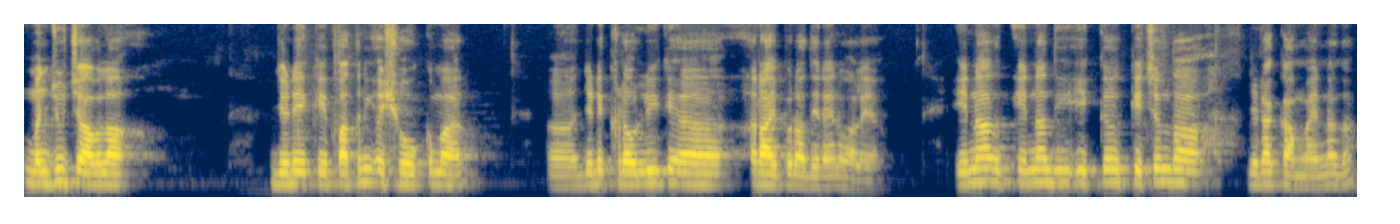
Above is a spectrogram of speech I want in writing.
ਮੰਜੂ ਚਾਵਲਾ ਜਿਹੜੇ ਕਿ ਪਤਨੀ ਅਸ਼ੋਕ ਕੁਮਾਰ ਜਿਹੜੇ ਖੜੌਲੀ ਅ, ਰਾਏਪੁਰਾ ਦੇ ਰਹਿਣ ਵਾਲੇ ਆ। ਇਹਨਾਂ ਇਹਨਾਂ ਦੀ ਇੱਕ ਕਿਚਨ ਦਾ ਜਿਹੜਾ ਕੰਮ ਹੈ ਇਹਨਾਂ ਦਾ,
